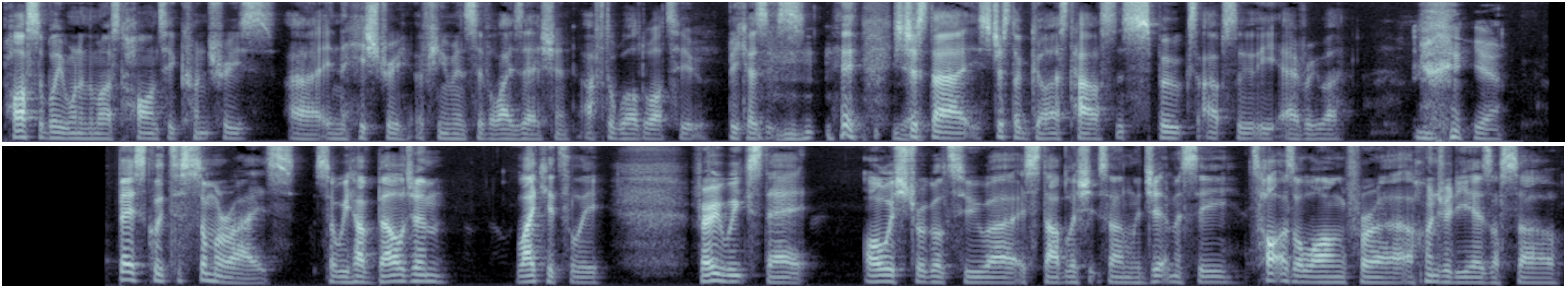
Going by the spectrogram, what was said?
possibly one of the most haunted countries uh, in the history of human civilization after World War II because it's it's Yeah. just a it's just a ghost house. There's spooks absolutely everywhere yeah basically to summarize so we have belgium like italy very weak state always struggled to uh, establish its own legitimacy. Totters along for a uh, hundred years or so.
